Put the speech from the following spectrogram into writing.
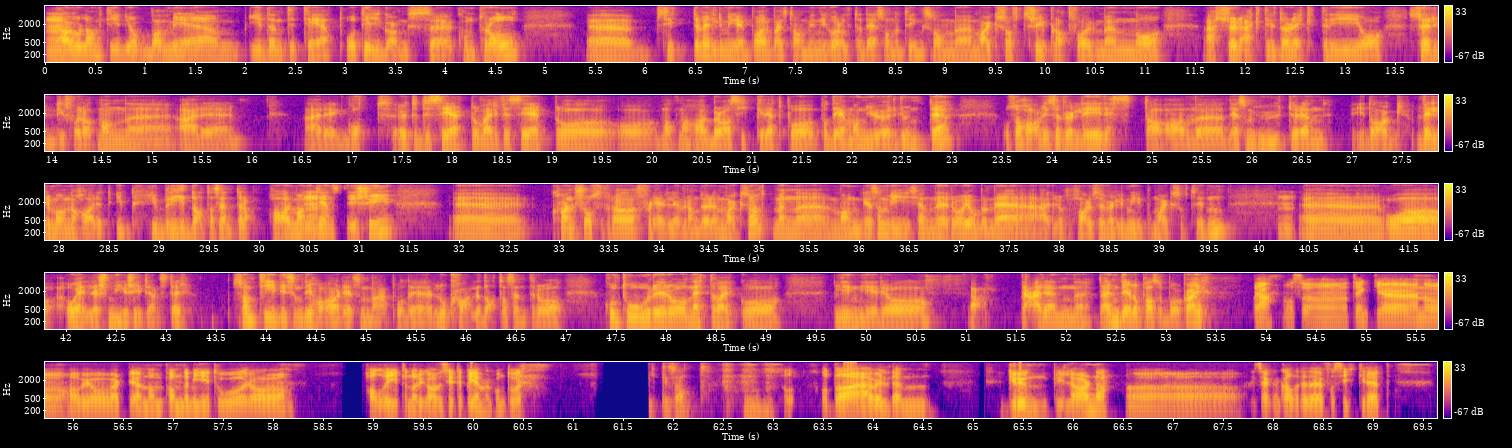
Mm. Jeg har jo lang tid jobba med identitet og tilgangskontroll. Eh, sitter veldig mye på arbeidsdagen min i forhold til det sånne ting som eh, Microsoft skyplattformen og Azure Active Directory, og sørge for at man eh, er, er godt autentisert og verifisert, og, og at man har bra sikkerhet på, på det man gjør rundt det. Og så har vi selvfølgelig resta av det som utgjør en i dag Veldig mange har et hybrid datasenter. Da. Har mange Mm. tjenester i sky. Eh, kanskje også fra flere leverandører enn Microsoft, men eh, mange som vi kjenner og jobber med, er, har jo selvfølgelig mye på Microsoft-siden. Mm. Eh, og, og ellers mye skytjenester. Samtidig som de har det som er på det lokale datasenteret. Og kontorer og nettverk og linjer og Ja. Det er en, det er en del å passe på, Kai. Ja, og så tenker jeg, nå har vi jo vært gjennom pandemi i to år, og halve IT-Norge har jo sittet på hjemmekontor. Ikke sant? Mm. Og da er vel den grunnpilaren, da, uh, hvis jeg kan kalle det det for sikkerhet,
